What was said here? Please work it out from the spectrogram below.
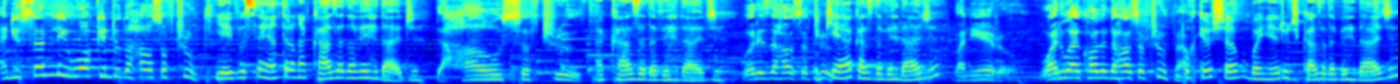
And you suddenly walk into the house of truth. E aí você entra na casa da verdade. The house of truth. A casa da verdade. What is the house of O truth? que é a casa da verdade? Banheiro. Why do I call it the house of truth now? Porque eu chamo o banheiro de casa da verdade.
